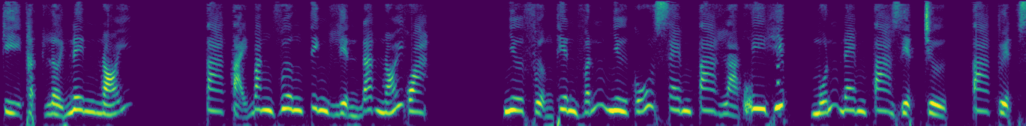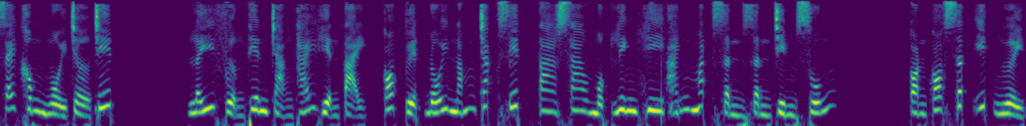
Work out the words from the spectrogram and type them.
Kỳ thật lời nên nói. Ta tại băng vương tinh liền đã nói qua. Như Phượng Thiên vẫn như cũ xem ta là uy hiếp, muốn đem ta diệt trừ, ta tuyệt sẽ không ngồi chờ chết. Lấy Phượng Thiên trạng thái hiện tại, có tuyệt đối nắm chắc giết ta sao một linh hy ánh mắt dần dần chìm xuống. Còn có rất ít người,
